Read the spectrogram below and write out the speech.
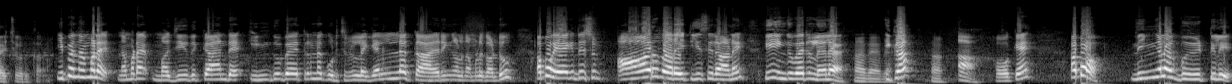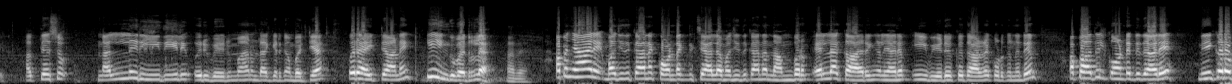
അയച്ചു കൊടുക്കാം. ഇപ്പൊ നമ്മളെ നമ്മുടെ മജീദ് ഖാന്റെ ഇൻക്യുബേറ്ററിനെ കുറിച്ചിട്ടുള്ള എല്ലാ കാര്യങ്ങളും നമ്മൾ കണ്ടു. അപ്പോൾ ഏകദേശം ആറ് വെറൈറ്റീസിലാണ് ഈ ഇൻക്യുബേറ്റർ ഉള്ളത് അല്ലേ ഇക്ക? ആ. ഓക്കെ. അപ്പോ നിങ്ങളെ വീട്ടിൽ അത്യാവശ്യം നല്ല രീതിയിൽ ഒരു വരുമാനം ഉണ്ടാക്കിയെടുക്കാൻ പറ്റിയ ഒരു ഐറ്റാണ് ഈ ഇൻക്യുബേറ്റർ അല്ലേ? അതെ. അപ്പൊ ഞാൻ മജീദ് ഖാനെ കോൺടാക്ട് ചെയ്യാല്ല മജീദ് ഖാന്റെ നമ്പറും എല്ലാ കാര്യങ്ങളും ഞാനും ഈ വീഡിയോക്ക് താഴെ കൊടുക്കുന്നുണ്ട്. അപ്പൊ അതിൽ കോൺടാക്ട് ചെയ്താൽ നിങ്ങൾക്കിവിടെ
